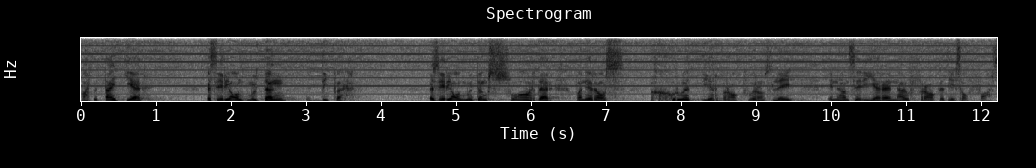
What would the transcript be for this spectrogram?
Maar baie keer is hierdie ontmoeting dieper. Is hierdie ontmoeting swaarder wanneer daar's 'n groot deurbraak voor ons lê en dan sê die Here nou vra ek dat jy sal vas.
